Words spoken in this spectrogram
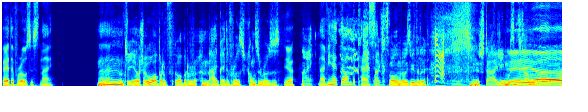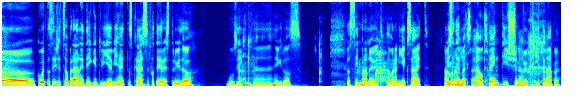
Bed of Roses, nein. Nein, mm, ja, schon, aber, aber äh, nein, Bed of Roses, Guns N' Roses. Ja. Nein. Nein, wie hat der andere geheißen? Jetzt machen wir uns wieder eine steile Musik. Ja. Gut, das ist jetzt aber auch nicht irgendwie, wie hat das geheißen von DRS3 da? Musik, äh, irgendwas. Das sind wir ja nicht, haben wir auch nie gesagt. Wir sind eben gesagt. authentisch genau. wirklich daneben.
